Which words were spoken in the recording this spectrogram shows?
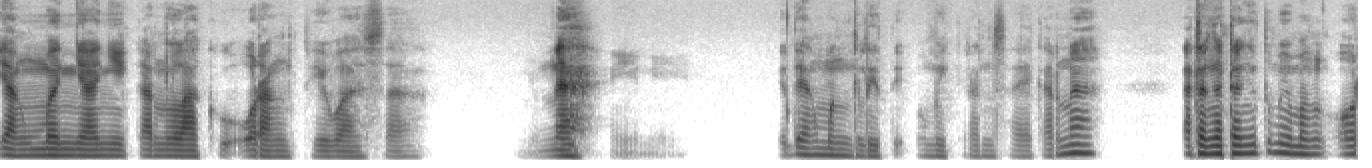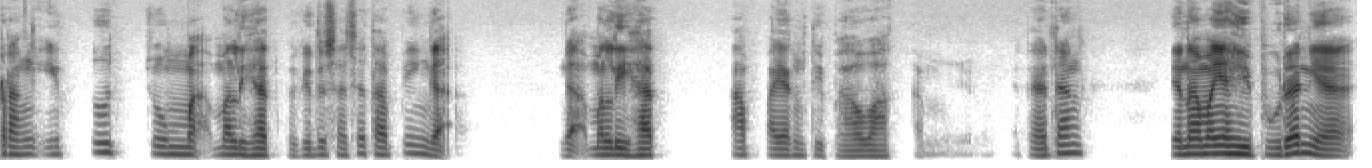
yang menyanyikan lagu orang dewasa. Nah, ini itu yang menggelitik pemikiran saya karena kadang-kadang itu memang orang itu cuma melihat begitu saja tapi nggak nggak melihat apa yang dibawakan kadang yang namanya hiburan ya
